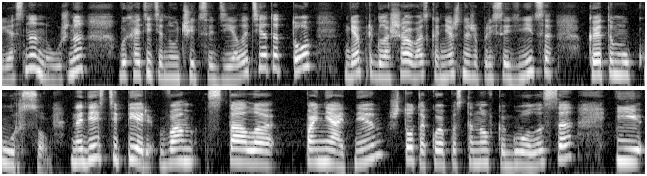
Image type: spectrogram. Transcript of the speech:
интересно, нужно, вы хотите научиться делать это, то я приглашаю вас, конечно же, присоединиться к этому курсу. Надеюсь, теперь вам стало понятнее, что такое постановка голоса и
